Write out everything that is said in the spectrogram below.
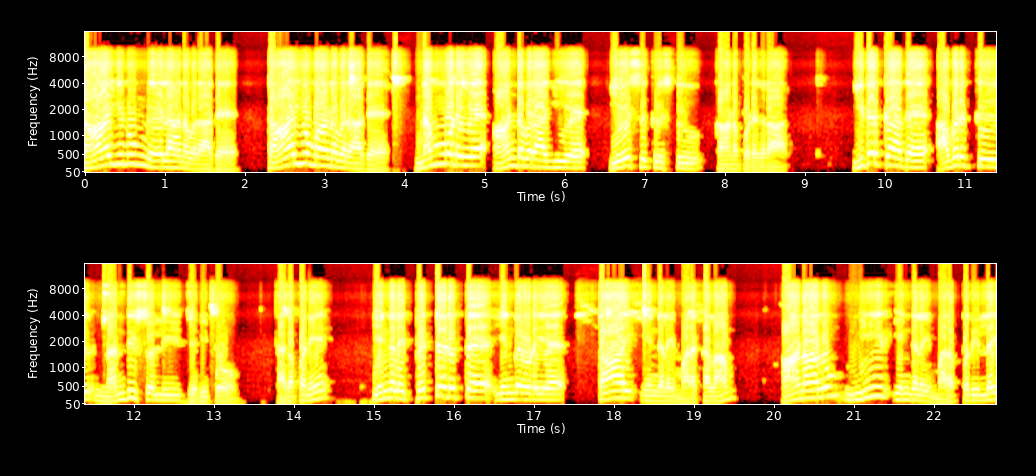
தாயினும் மேலானவராக தாயுமானவராக நம்முடைய ஆண்டவராகிய இயேசு கிறிஸ்து காணப்படுகிறார். இதற்காக அவருக்கு நன்றி சொல்லி ஜெபிப்போம். தகப்பனே எங்களை பெற்றெடுத்த எங்களுடைய தாய் எங்களை மறக்கலாம். ஆனாலும் நீர் எங்களை மறப்பதில்லை.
